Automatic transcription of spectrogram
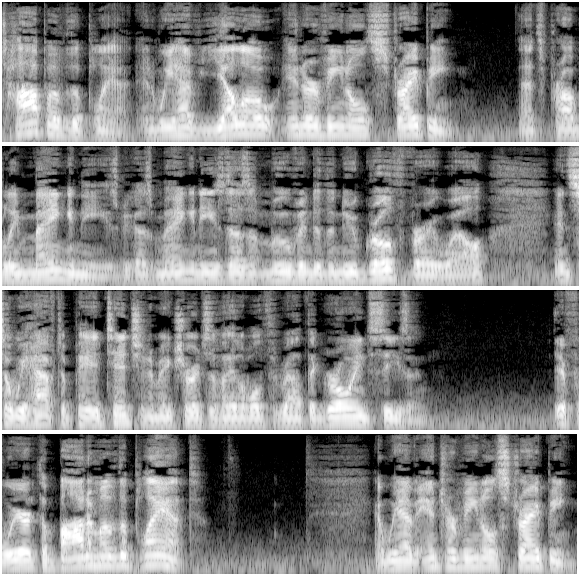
top of the plant and we have yellow interveinal striping. That's probably manganese because manganese doesn't move into the new growth very well. And so we have to pay attention to make sure it's available throughout the growing season. If we're at the bottom of the plant and we have interveinal striping,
